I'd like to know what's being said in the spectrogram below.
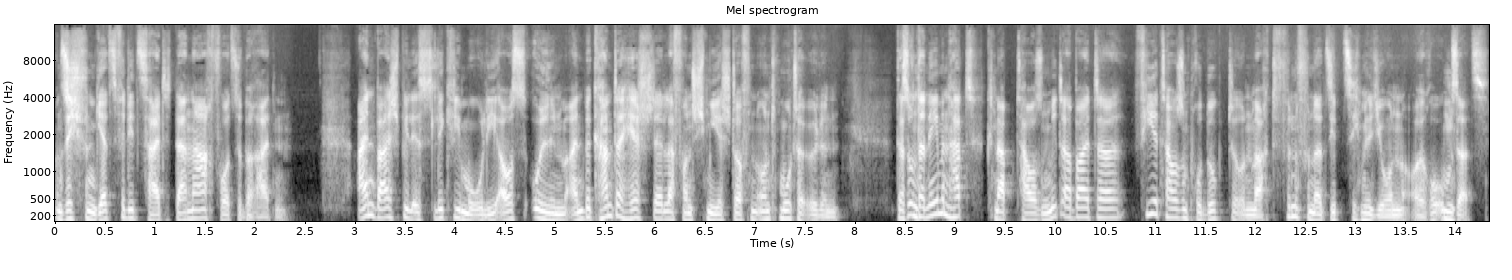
und sich schon jetzt für die Zeit danach vorzubereiten. Ein Beispiel ist Liquimoli aus Ulm, ein bekannter Hersteller von Schmierstoffen und Motorölen. Das Unternehmen hat knapp 1000 Mitarbeiter, 4000 Produkte und macht 570 Millionen Euro Umsatz.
